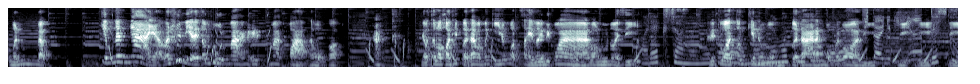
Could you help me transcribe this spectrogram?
เหมือนแบบ เกมเล่นง่ายอะไม่นไม่มีอะไรต้องพูดมากมากความนะผมก็เดี๋ยวตัวละครที่เปิดได้มาเมื่อกี้ทั้งหมดใส่เลยดีกว่า ลองดูหน่อยสิอันนี้ตัวต้นเกมที่ผมเปิดได้นะผมแล้วก็นี้นี้นี้นี้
